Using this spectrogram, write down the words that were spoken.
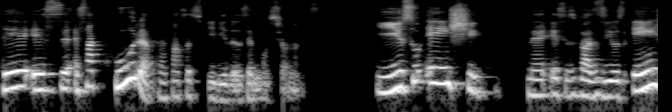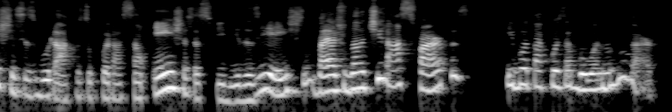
ter esse, essa cura para as nossas feridas emocionais. E isso enche né, esses vazios, enche esses buracos do coração, enche essas feridas e enche, vai ajudando a tirar as farpas e botar coisa boa no lugar.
